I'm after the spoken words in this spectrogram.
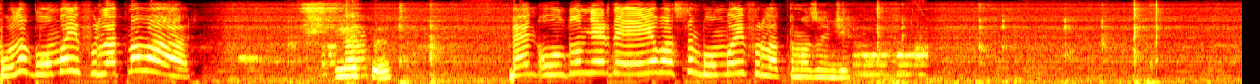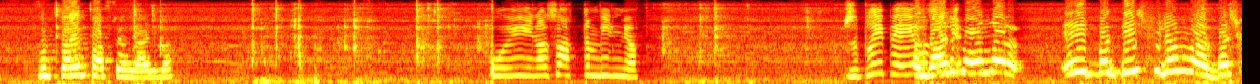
Oğlum bombayı fırlatma var. Nasıl? Ben olduğum yerde E'ye bastım bombayı fırlattım az önce. Zıplayıp basacaksın galiba. Oy nasıl attım bilmiyorum. Zıplayıp E'ye Ya basınca galiba onlar Evet bak deş filan var. Başka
